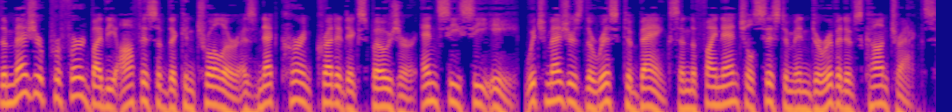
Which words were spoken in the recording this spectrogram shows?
The measure preferred by the Office of the Comptroller is Net Current Credit Exposure which measures the risk to banks and the financial system in derivatives contracts.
